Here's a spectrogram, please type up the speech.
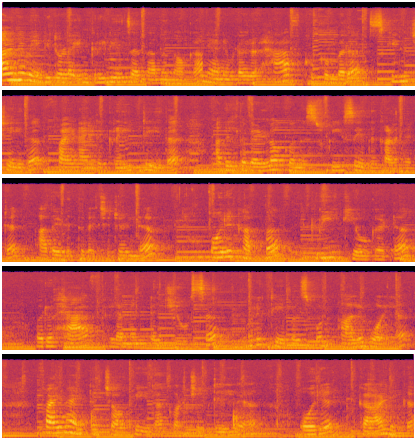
അതിന് വേണ്ടിയിട്ടുള്ള ഇൻഗ്രീഡിയൻസ് എന്താണെന്ന് നോക്കാം. ഞാനിവിടെ ഒരു ഹാഫ് കുക്കുംബർ സ്കിൻ ചെയ്ത് ഫൈനായിട്ട് ഗ്രേറ്റ് ചെയ്ത് അതിലത്തെ വെള്ളമൊക്കെ ഒന്ന് സ്ക്വീസ് ചെയ്ത് കളഞ്ഞിട്ട് അതെടുത്ത് വെച്ചിട്ടുണ്ട്. ഒരു കപ്പ് ഗ്രീക്ക് യോഗട്ട് ഒരു ഹാഫ് ലെമണിന്റെ ജ്യൂസ് ഒരു ടേബിൾ സ്പൂൺ ആലിവ് ഓയിൽ ഫൈനായിട്ട് ചോപ്പ് ചെയ്ത കുറച്ച് ഡില്ല് ഒരു ഗാർലിക്ക്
